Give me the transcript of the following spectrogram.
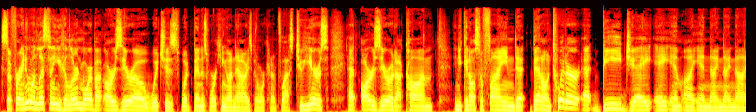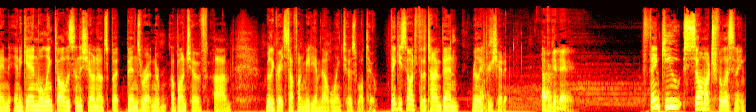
So, for anyone listening, you can learn more about R0, which is what Ben is working on now. He's been working on it for the last two years at r0.com. And you can also find Ben on Twitter at BJAMIN999. And again, we'll link to all this in the show notes, but Ben's written a bunch of um, really great stuff on Medium that we'll link to as well, too. Thank you so much for the time, Ben. Really Thanks. appreciate it. Have a good day. Thank you so much for listening.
